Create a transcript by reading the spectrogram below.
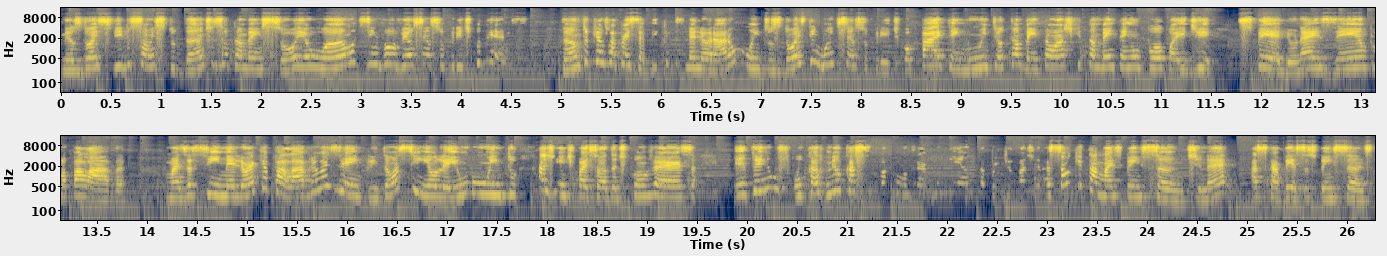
Meus dois filhos são estudantes, eu também sou, e eu amo desenvolver o senso crítico deles. Tanto que eu já percebi que eles melhoraram muito. Os dois têm muito senso crítico. O pai tem muito, eu também. Então, acho que também tem um pouco aí de espelho, né? Exemplo, a palavra. Mas assim, melhor que a palavra é o exemplo. Então, assim, eu leio muito, a gente faz roda de conversa. Eu tenho o meu caçula contra argumenta, porque é uma geração que está mais pensante, né? As cabeças pensantes.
